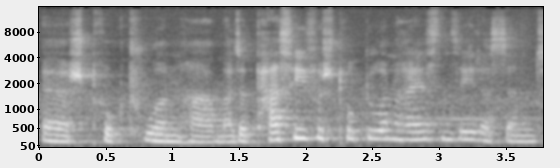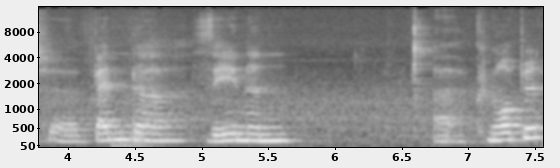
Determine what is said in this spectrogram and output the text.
äh, Strukturen haben. Also passive Strukturen heißen sie. Das sind äh, Bänder, Sehnen, äh, Knorpel.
